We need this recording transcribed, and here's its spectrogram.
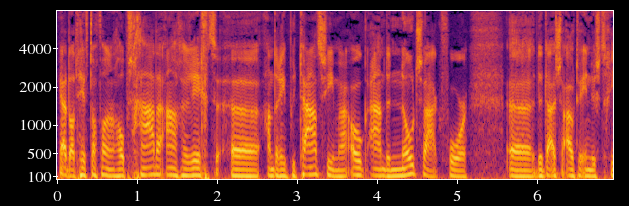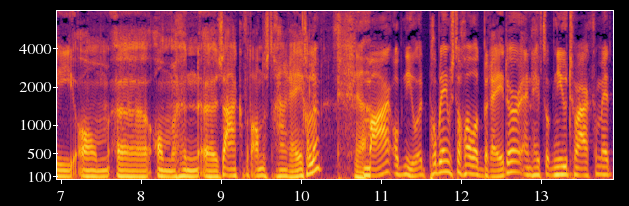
ja, dat heeft toch wel een hoop schade aangericht uh, aan de reputatie, maar ook aan de noodzaak voor uh, de Duitse auto-industrie om, uh, om hun zaken wat anders te gaan regelen. Ja. Maar opnieuw, het probleem is toch wel wat breder en heeft opnieuw te maken met,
